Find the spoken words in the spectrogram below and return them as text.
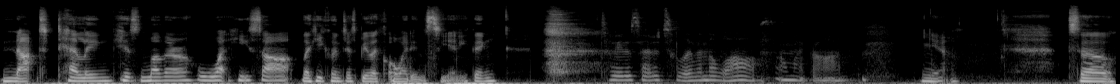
not telling his mother what he saw. Like he couldn't just be like, "Oh, I didn't see anything." So he decided to live in the walls. Oh my god. Yeah. So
